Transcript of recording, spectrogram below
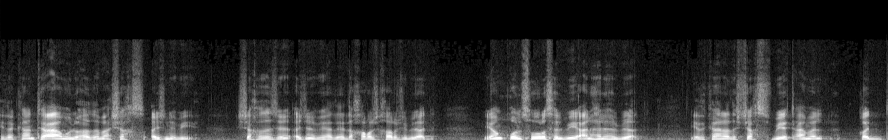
إذا كان تعامله هذا مع شخص أجنبي الشخص الأجنبي هذا إذا خرج خارج البلاد ينقل صورة سلبية عن أهل البلاد. إذا كان هذا الشخص في بيئة عمل قد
